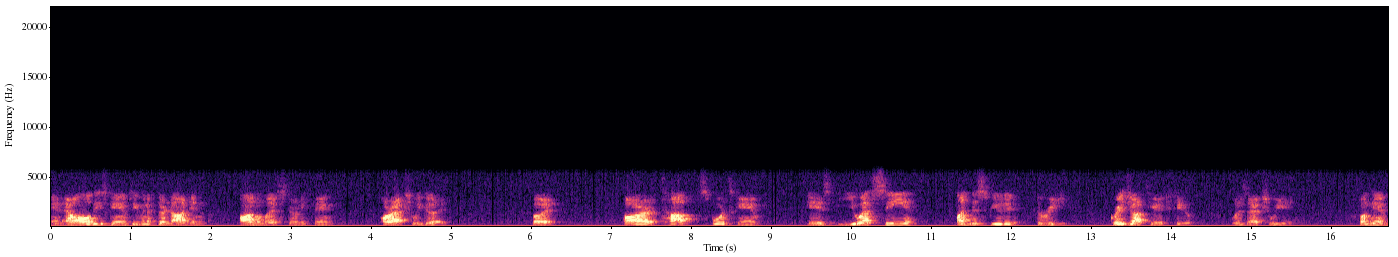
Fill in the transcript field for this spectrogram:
and all these games, even if they're not in on the list or anything, are actually good. But our top sports game is UFC Undisputed 3. Great job, THQ. Was actually a fun game.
